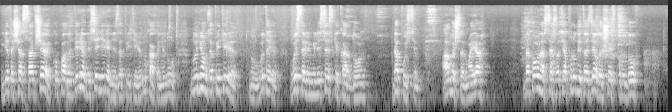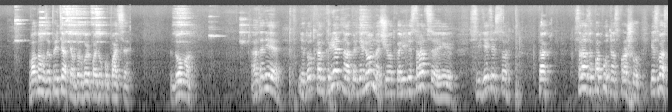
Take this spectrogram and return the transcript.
Где-то сейчас сообщают, купалась деревня, все деревни запретили. Ну как они, ну, ну днем запретили, ну выта- выставили милицейский кордон, допустим. А ночь-то моя. Так у нас вот я пруды-то сделаю, шесть прудов. В одном запретят, я в другой пойду купаться. Дома. Это не, не тут конкретно, определенно, четко регистрация и свидетельство. Так, сразу попутно спрошу, из вас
